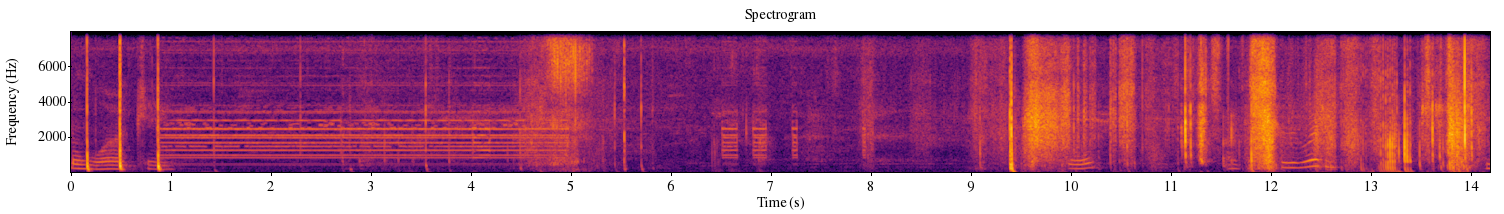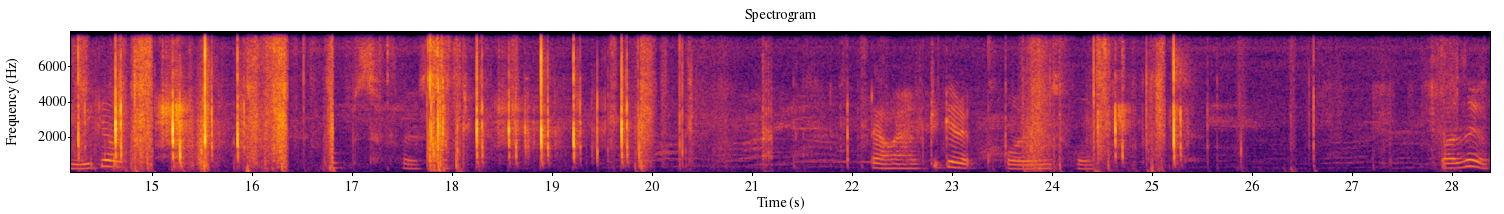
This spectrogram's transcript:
Not working. No. I got it ready. Here we go. Oops, first. Now I have to get it closed first. Why is it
